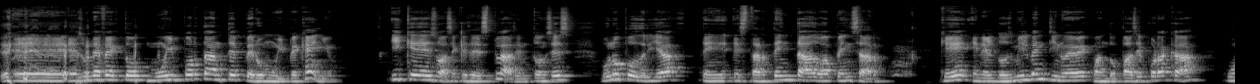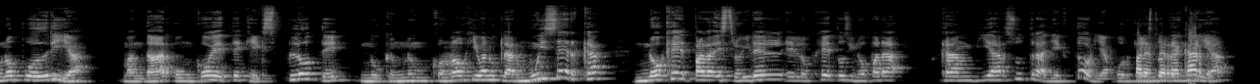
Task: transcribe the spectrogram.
eh, es un efecto muy importante, pero muy pequeño. Y que eso hace que se desplace. Entonces, uno podría te- estar tentado a pensar que en el 2029, cuando pase por acá, uno podría mandar un cohete que explote con una ojiva nuclear muy cerca, no que para destruir el, el objeto, sino para cambiar su trayectoria, porque Para esto tendría,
